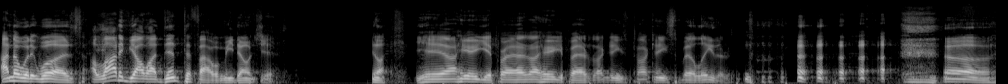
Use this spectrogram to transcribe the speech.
I know what it was. A lot of y'all identify with me, don't you? You're like, yeah, I hear you, Pastor. I hear you, Pastor. I can't, I can't spell either. uh,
